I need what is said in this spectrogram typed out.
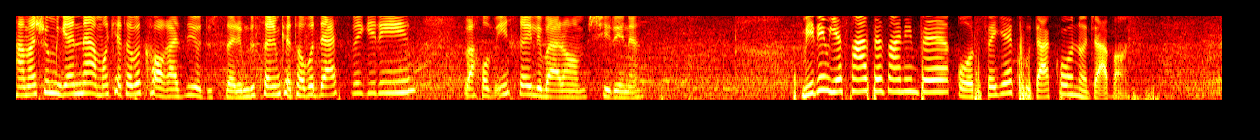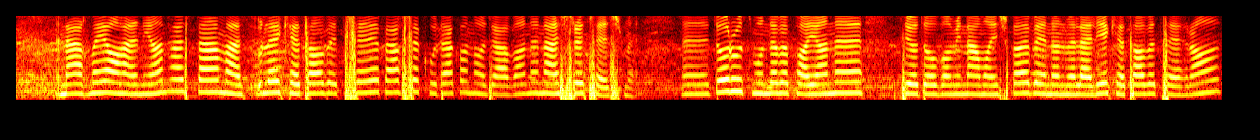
همشون میگن نه ما کتاب کاغذی رو دوست داریم. دوست داریم کتاب رو دست بگیریم و خب این خیلی برام شیرینه. میریم یه سر بزنیم به قرفه کودک و نوجوان. نقمه آهنیان هستم مسئول کتاب چه؟ بخش کودک و نوجوان نشر چشمه. دو روز مونده به پایان سی و دومین نمایشگاه بین المللی کتاب تهران.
